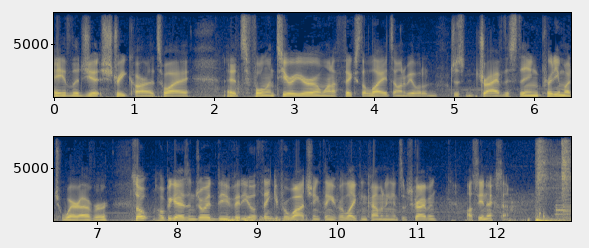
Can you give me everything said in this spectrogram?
a legit street car. That's why it's full interior. I want to fix the lights. I want to be able to just drive this thing pretty much wherever. So, hope you guys enjoyed the video. Thank you for watching. Thank you for liking, commenting, and subscribing. I'll see you next time.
